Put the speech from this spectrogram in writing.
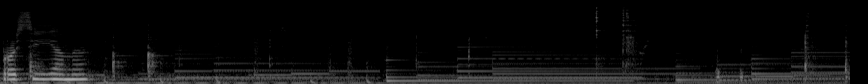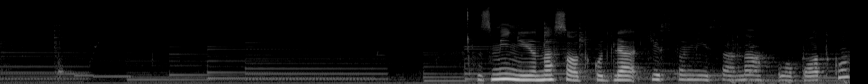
просіяне. Змінюю насадку для тістоміса на лопатку.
